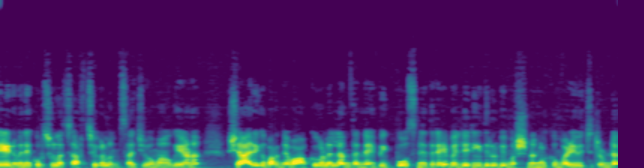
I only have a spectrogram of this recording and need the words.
രേണുവിനെ കുറിച്ചുള്ള ചർച്ചകളും സജീവമാവുകയാണ്. ഷാരിക പറഞ്ഞ വാക്കുകളെല്ലാം തന്നെ ബിഗ് ബോസിനെതിരെ വലിയ രീതിയിലുള്ള വിമർശനങ്ങൾക്കും വഴിവെച്ചിട്ടുണ്ട്.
